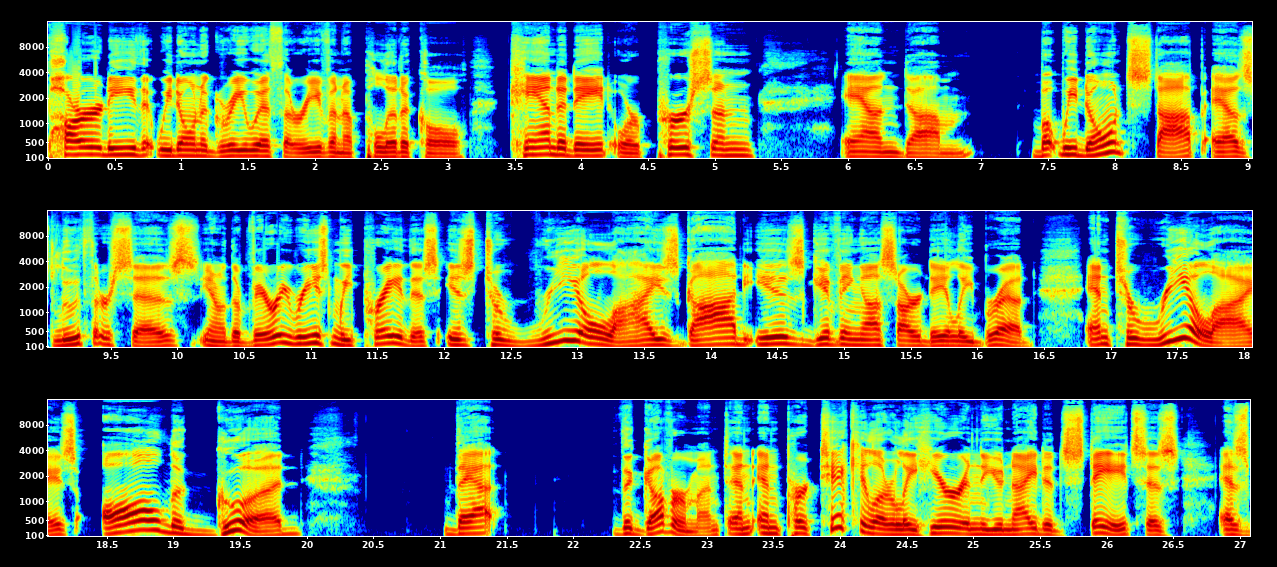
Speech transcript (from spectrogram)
party that we don't agree with, or even a political candidate or person, and um, but we don't stop, as Luther says, you know, the very reason we pray this is to realize God is giving us our daily bread and to realize all the good that the government and and particularly here in the United States as as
